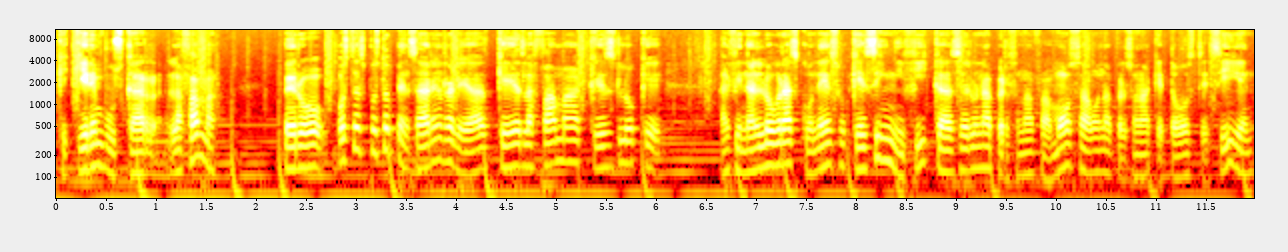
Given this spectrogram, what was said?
que quieren buscar la fama. Pero vos te has puesto a pensar en realidad qué es la fama, qué es lo que al final logras con eso, qué significa ser una persona famosa, una persona que todos te siguen.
